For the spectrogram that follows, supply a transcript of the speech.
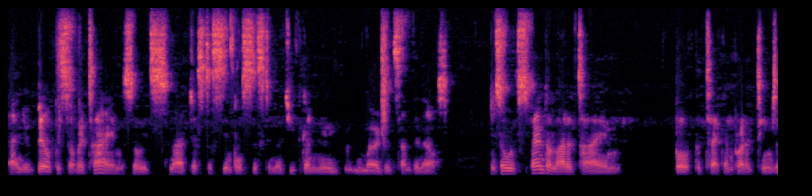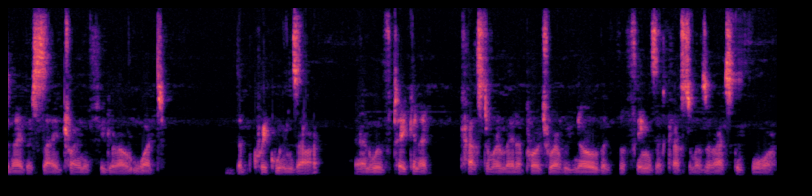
and you've built this over time. So it's not just a simple system that you've can merge with something else. And so we've spent a lot of time, both the tech and product teams on either side, trying to figure out what the quick wins are. And we've taken a customer led approach where we know that the things that customers are asking for,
